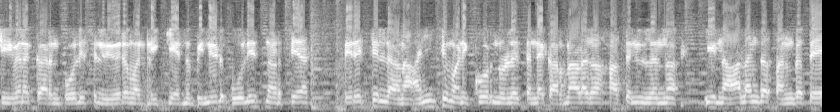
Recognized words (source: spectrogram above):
ജീവനക്കാരൻ പോലീസിൽ വിവരം അറിയിക്കുകയായിരുന്നു. പിന്നീട് പോലീസ് നടത്തിയ തിരച്ചിലാണ് അഞ്ചു മണിക്കൂറിനുള്ളിൽ തന്നെ കർണാടക ഹസനിൽ നിന്ന് ഈ നാലംഗ സംഘത്തെ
